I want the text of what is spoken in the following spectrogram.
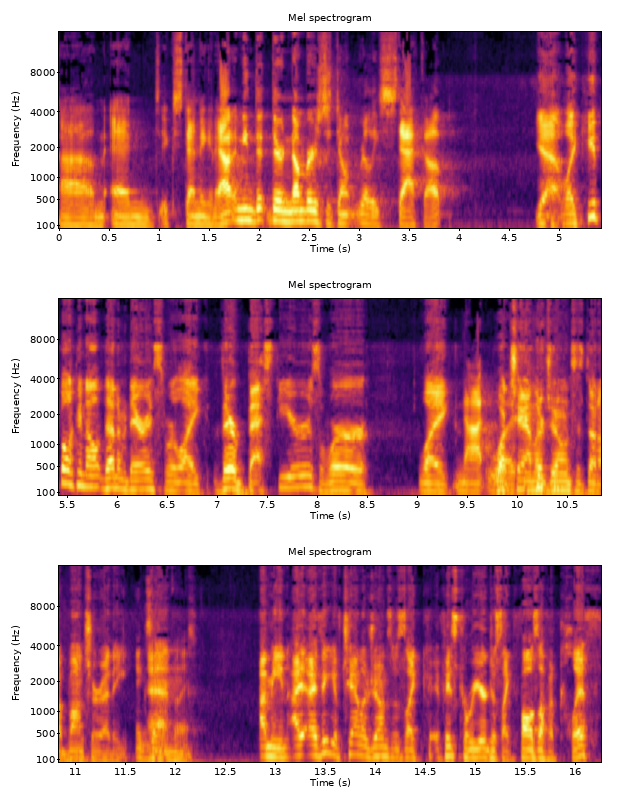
um, and extending it out. I mean, th- their numbers just don't really stack up. Yeah, like Keith Bullock and Donovan Darius were like their best years were like Not what what- Chandler Jones has done a bunch already. Exactly. And, I mean, I, I think if Chandler Jones was like if his career just like falls off a cliff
